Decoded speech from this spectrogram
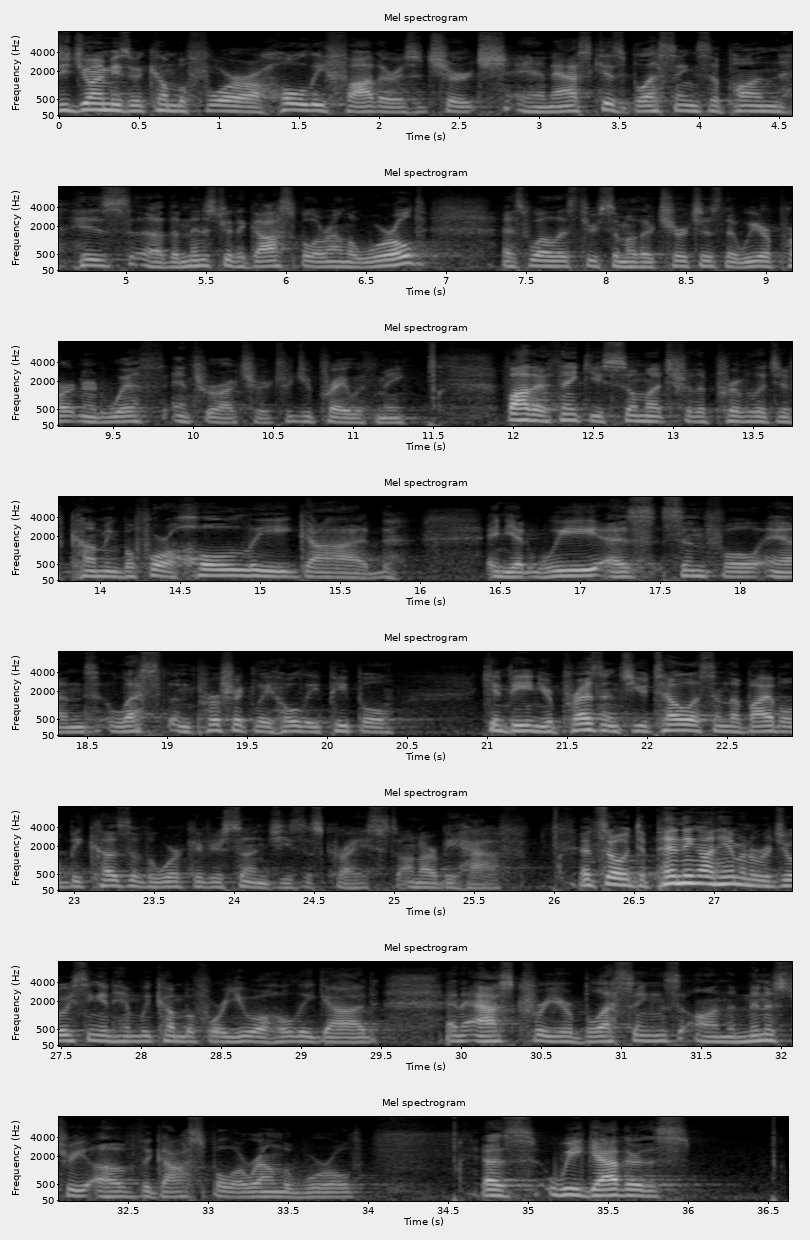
Would you join me as we come before our Holy Father as a church and ask his blessings upon his, uh, the ministry of the gospel around the world, as well as through some other churches that we are partnered with and through our church? Would you pray with me? Father, thank you so much for the privilege of coming before a holy God. And yet, we, as sinful and less than perfectly holy people, can be in your presence, you tell us in the Bible, because of the work of your Son, Jesus Christ, on our behalf. And so, depending on Him and rejoicing in Him, we come before you, a holy God, and ask for your blessings on the ministry of the gospel around the world. As we gather this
